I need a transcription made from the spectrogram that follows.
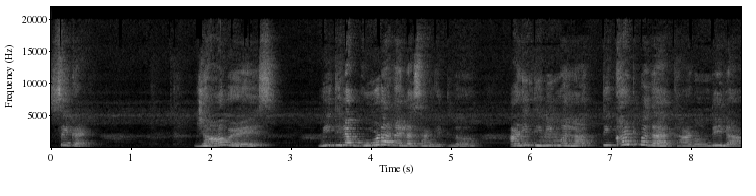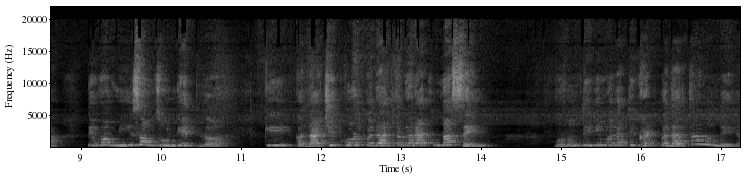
सेकंड ज्या वेळेस मी तिला गोड आणायला सांगितलं आणि तिने मला तिखट पदार्थ आणून दिला तेव्हा मी समजून घेतलं की कदाचित गोड पदार्थ घरात नसेल. म्हणून तिने मला तिखट पदार्थ आणून दिला.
